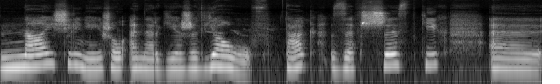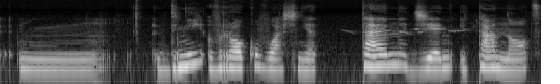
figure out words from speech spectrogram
najsilniejszą energię żywiołów, tak? Ze wszystkich e, mm, dni w roku, właśnie ten dzień i ta noc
